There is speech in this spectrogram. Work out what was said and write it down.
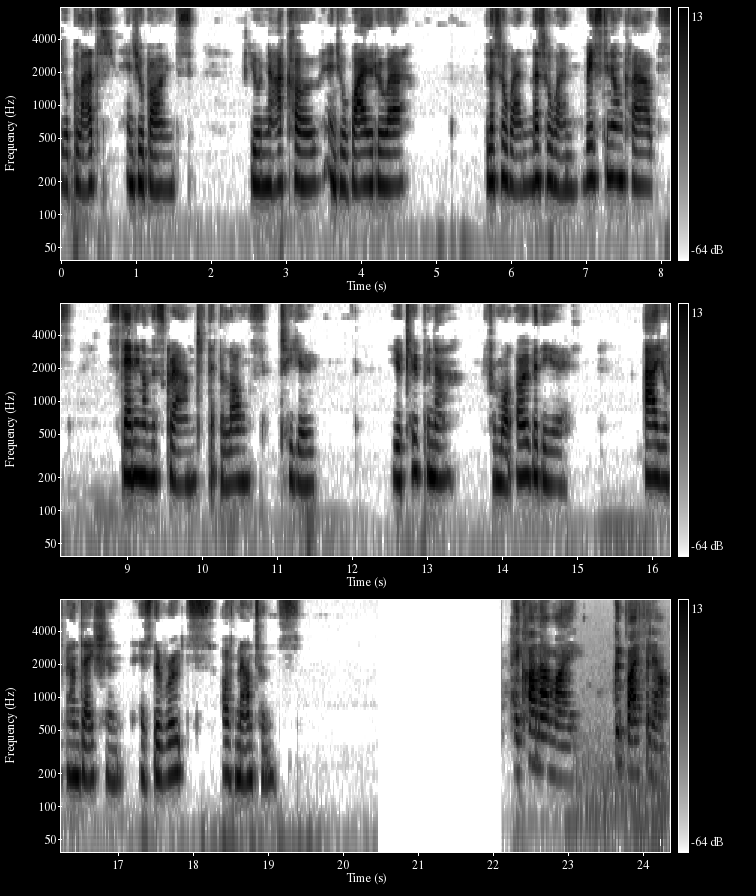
your blood and your bones, your ngako and your wairua. Little one, little one, resting on clouds, standing on this ground that belongs to you. Your tupuna from all over the earth are your foundation as the roots of mountains. Hei konā mai. Goodbye for now.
